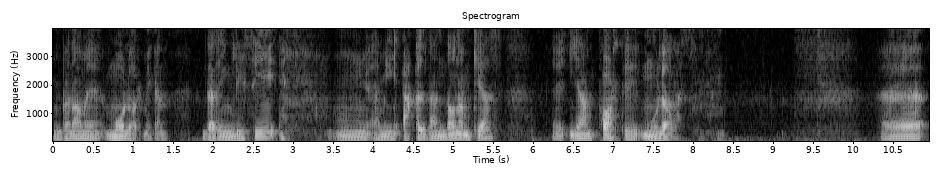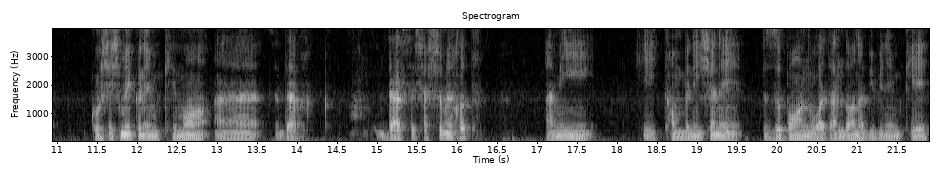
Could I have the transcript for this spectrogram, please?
به نام مولر میگن. در انگلیسی امی عقل دندان هم که است این هم پارت مولر است. کوشش می‌کنیم که ما در درس ششم خود امی کامبینیشن زبان و دندان ببینیم که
